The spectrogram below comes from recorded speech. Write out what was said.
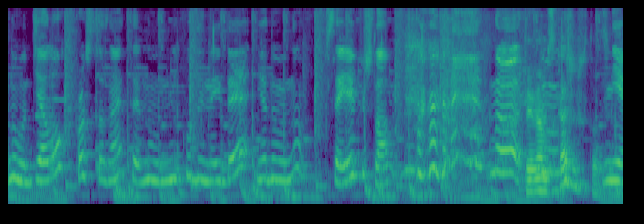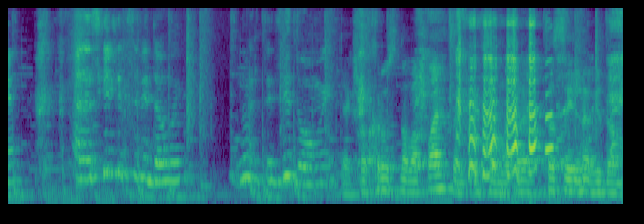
ну, діалог просто, знаєте, ну нікуди не йде. Я думаю, ну все, я пішла. ну, Ти нам ну, скажеш, хто це? Ні, А наскільки це відомий? Ну відомий. Якщо хрустнула пальцем, то, сильно відомий.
